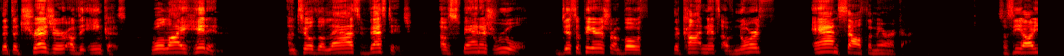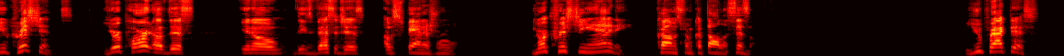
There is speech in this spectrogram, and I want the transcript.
that the treasure of the Incas will lie hidden until the last vestige of Spanish rule disappears from both the continents of North and South America. So, see, all you Christians, you're part of this, you know, these vestiges of Spanish rule. Your Christianity comes from Catholicism. You practice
